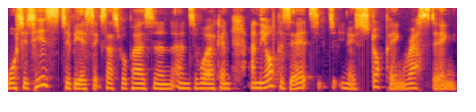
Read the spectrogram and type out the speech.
what it is to be a successful person and to work. And, and the opposite, you know, stopping, resting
